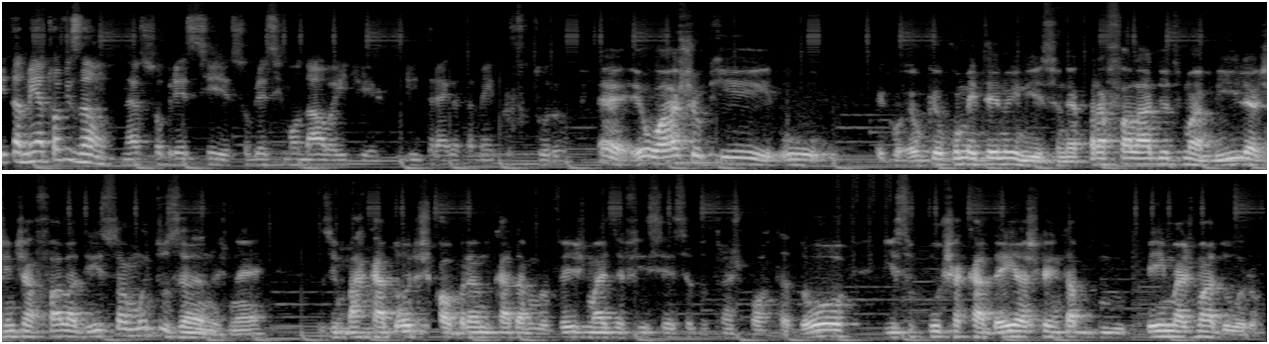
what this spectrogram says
e também a tua visão né, sobre, esse, sobre esse modal aí de, de entrega também para o futuro. É, eu acho que o, é o que eu comentei no início, né? Para falar de última milha, a gente já fala disso há muitos anos, né? Os embarcadores cobrando cada vez mais eficiência do transportador, isso puxa a cadeia, acho que a gente está bem mais maduro.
